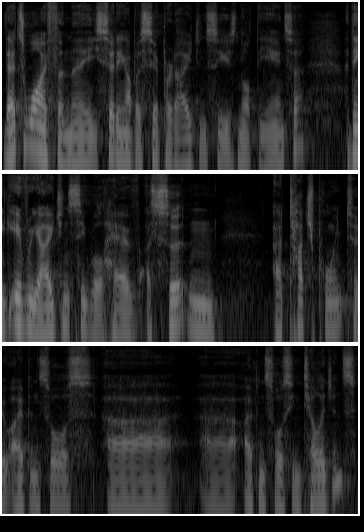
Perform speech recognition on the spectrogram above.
that's why for me, setting up a separate agency is not the answer. I think every agency will have a certain uh, touch point to open source, uh, uh, open source intelligence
